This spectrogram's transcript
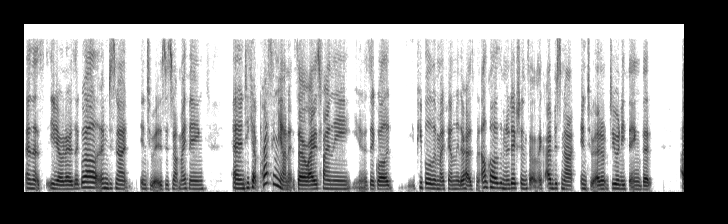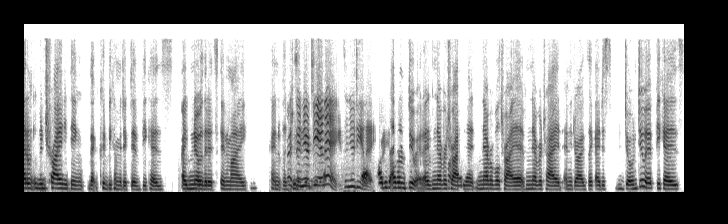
And that's, you know, and I was like, well, I'm just not into it. It's just not my thing. And he kept pressing me on it. So I was finally, you know, it's like, well, people in my family, there has been alcoholism and addiction. So I'm like, I'm just not into it. I don't do anything that, I don't even try anything that could become addictive because I know that it's in my kind of like. It's in your DNA. It's in your DNA. I just I don't do it. I've never tried it. Never will try it. I've never tried any drugs. Like I just don't do it because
